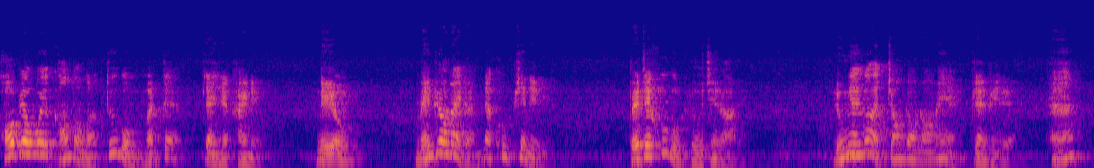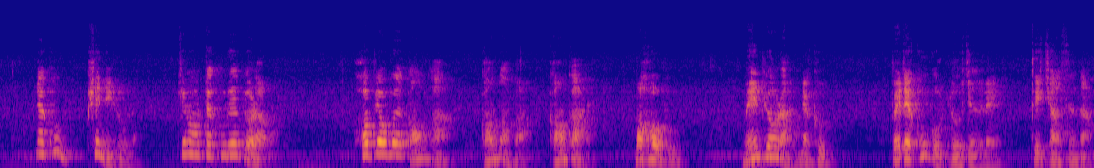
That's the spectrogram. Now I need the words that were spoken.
ဟောပြောပွဲခေါင်းဆောင်ကသူ့ကိုမတ်တက်ပြန်ရခိုင်းတယ်နေအောင်မင်းပြောလိုက်တာနှစ်ခုဖြစ်နေပြီဘယ်တစ်ခုကိုလိုချင်တာလဲလူငယ်ကကြောင်တောင်တောင်နဲ့ပြန်ပြေးတယ်ဟမ်နှစ်ခုဖြစ်နေလို့လားကျွန်တော်တစ်ခုတည်းပြောတာပါဟောပြောပွဲခေါင်းကခေါင်းဆောင်ကခေါင်းကတယ်မဟုတ်ဘူးမင်းပြောတာနှစ်ခုဘယ်တစ်ခုကိုလိုချင်တယ်လဲသိချစဉ်းစား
